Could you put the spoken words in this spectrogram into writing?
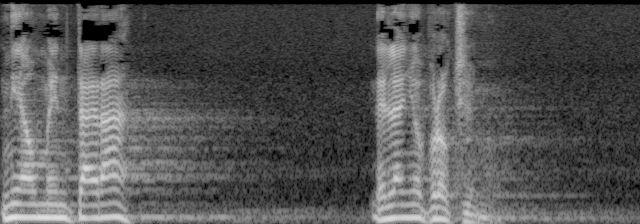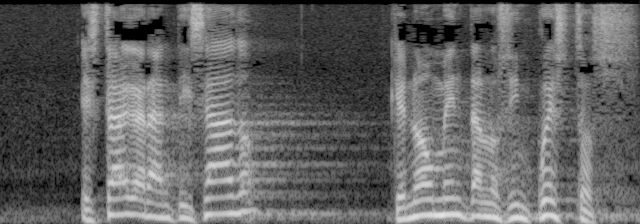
ni aumentará el año próximo está garantizado que no aumentan los impuestos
